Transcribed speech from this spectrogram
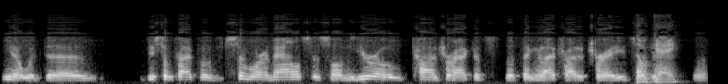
you know, would uh, do some type of similar analysis on the Euro contract. That's the thing that I try to trade. So okay. Just, uh,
